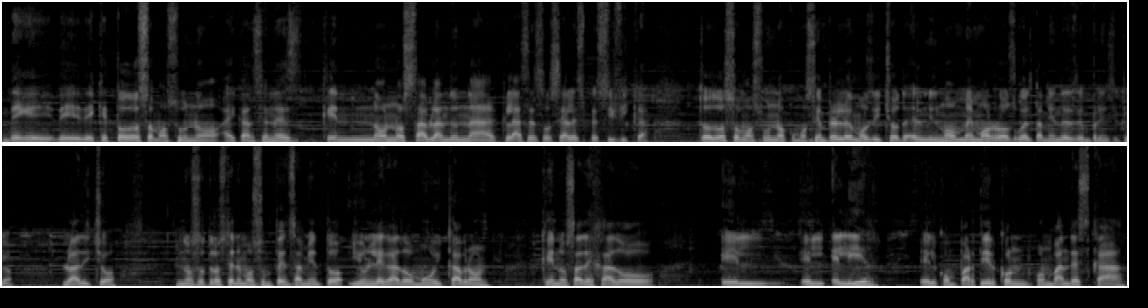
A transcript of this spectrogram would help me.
de, de, de, que todos somos uno, hay canciones que no nos hablan de una clase social específica. Todos somos uno, como siempre lo hemos dicho. El mismo Memo Roswell también desde un principio lo ha dicho. Nosotros tenemos un pensamiento y un legado muy cabrón que nos ha dejado el, el, el ir, el compartir con, con banda ska,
